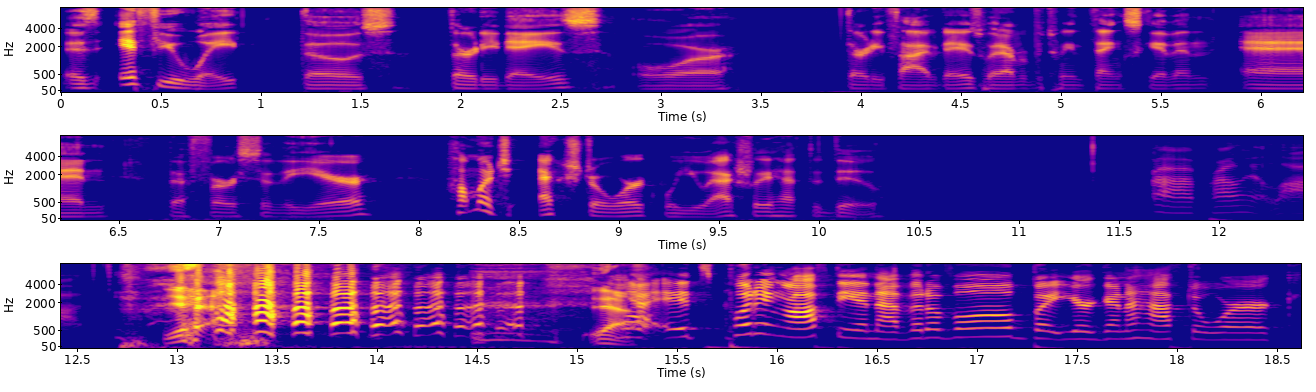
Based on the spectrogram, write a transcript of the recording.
is if you wait those 30 days or 35 days, whatever, between Thanksgiving and the first of the year, how much extra work will you actually have to do? Uh, probably a lot. Yeah. yeah. Yeah, it's putting off the inevitable, but you're going to have to work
